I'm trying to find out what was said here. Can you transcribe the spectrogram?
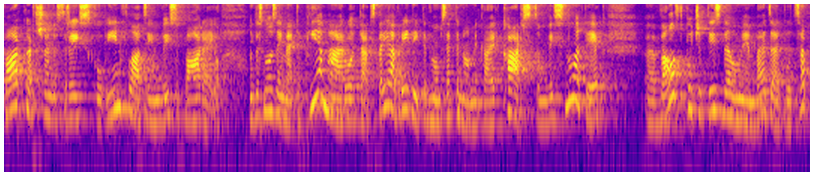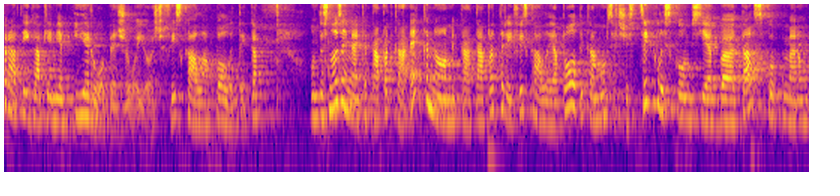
pārkaršanas risku, inflāciju un visu pārējo. Un tas nozīmē, ka piemērotāks tajā brīdī, kad mums ekonomikā ir karsts un viss notiek, valsts budžeta izdevumiem vajadzētu būt saprātīgākiem, jeb ierobežojoša fiskālā politika. Un tas nozīmē, ka tāpat kā ekonomikā, tāpat arī fiskālajā politikā mums ir šis cikliskums, jeb tas, ko, piemēram,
